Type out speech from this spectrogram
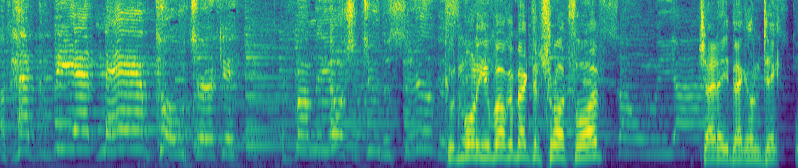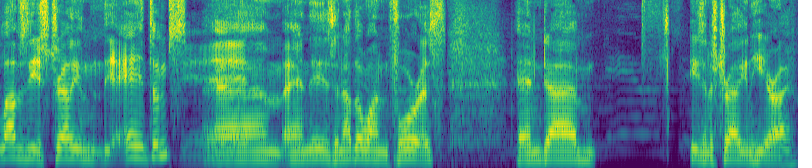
I've had the Vietnam cold turkey from the ocean to the silver. Good morning and welcome back to Trots Live. It's only I- JD back on deck loves the Australian the anthems, um, and there's another one for us. And um, he's an Australian hero,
